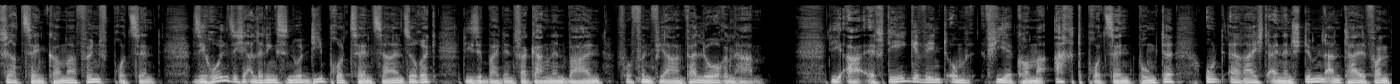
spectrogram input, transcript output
14,5 Prozent. Sie holen sich allerdings nur die Prozentzahlen zurück, die sie bei den vergangenen Wahlen vor fünf Jahren verloren haben. Die AfD gewinnt um 4,8 Prozentpunkte und erreicht einen Stimmenanteil von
